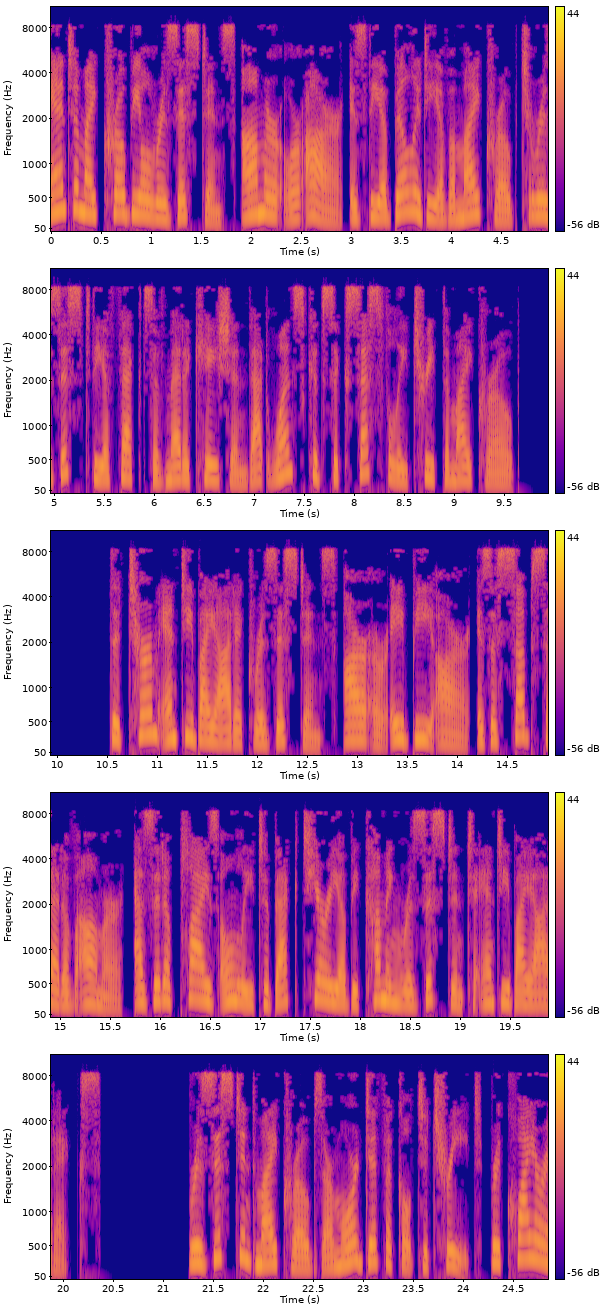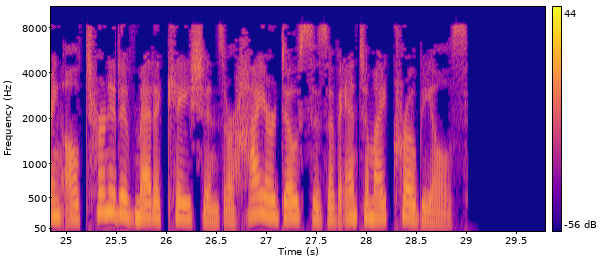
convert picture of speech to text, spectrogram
Antimicrobial resistance or R is the ability of a microbe to resist the effects of medication that once could successfully treat the microbe. The term antibiotic resistance R or ABR is a subset of AMR, as it applies only to bacteria becoming resistant to antibiotics. Resistant microbes are more difficult to treat, requiring alternative medications or higher doses of antimicrobials.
